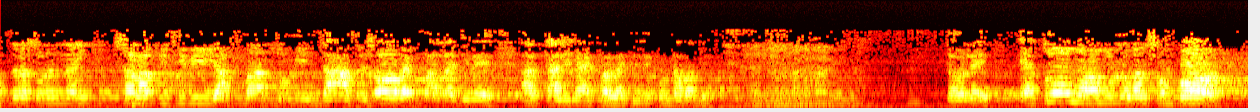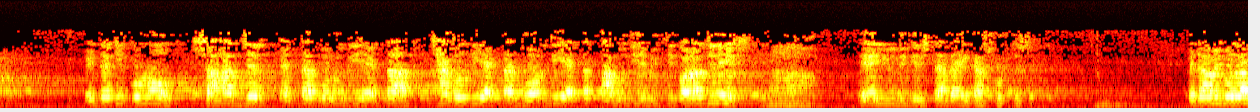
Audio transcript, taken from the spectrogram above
আপনারা শোনেন নাই, সারা পৃথিবী, আসমান, জমিন, যা আছে সব এক পাল্লায় দিবে, আর কালিমা এক পাল্লায় দিবে। কোনটা পাবে তাহলে এত মহামূল্যবান সম্পদ, এটা কি কোন সাহায্যের একটা গরু দিয়ে, একটা ছাগল দিয়ে, একটা ঘর দিয়ে, একটা তাবু দিয়ে বিক্রি করার জিনিস? এই ইহুদি খ্রিস্টানরা এই কাজ করতেছে। এটা আমি বললাম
